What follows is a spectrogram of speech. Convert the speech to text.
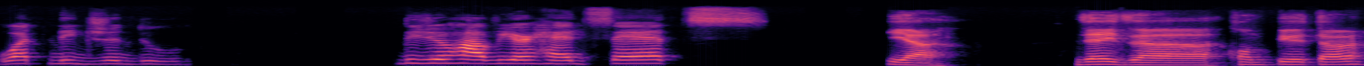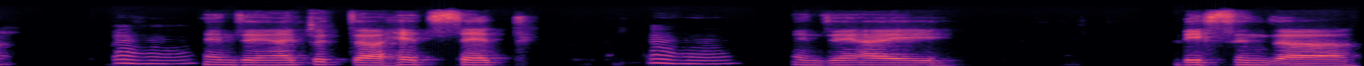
what did you do? Did you have your headsets? Yeah. There is a computer Mm-hmm. and then I put the headset Mm-hmm. and then I listen the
